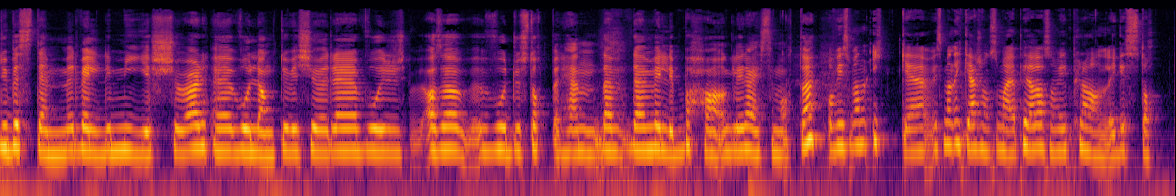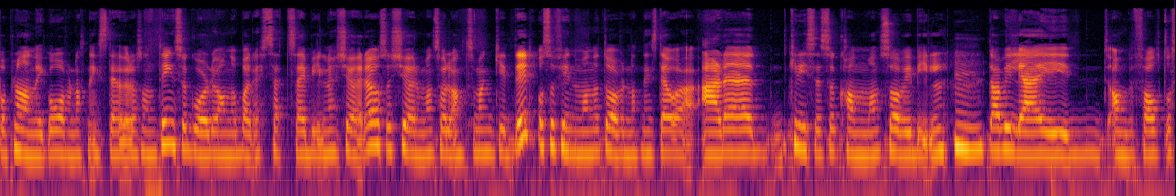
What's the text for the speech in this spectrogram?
Du bestemmer veldig mye sjøl eh, hvor langt du vil kjøre, hvor, altså, hvor du stopper hen. Det er, det er en veldig behagelig reisemåte. Og hvis man ikke, hvis man ikke er sånn som meg og Pia, da, som vil planlegge stopp og planlegge overnattingssteder, og sånne ting, så går det jo an å bare sette seg i bilen og kjøre, og så kjører man så langt som man gidder, og så finner man et overnattingssted, og er det krise, så kan man sove i bilen. Da ville jeg anbefalt å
